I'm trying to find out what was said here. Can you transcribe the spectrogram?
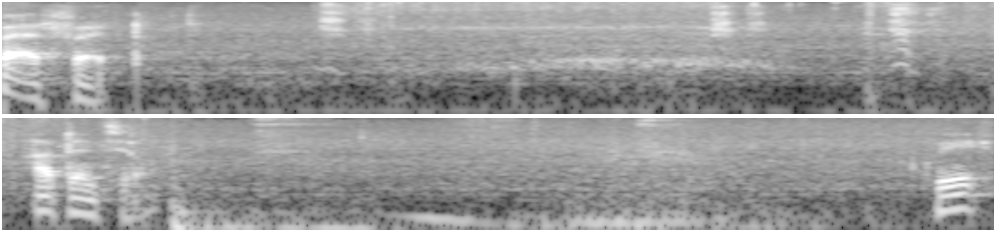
perfetto. Attenzione. Qui.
